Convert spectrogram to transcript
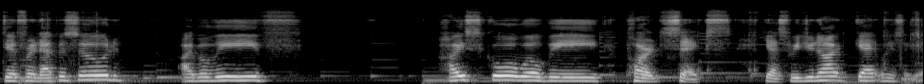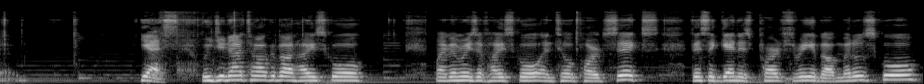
different episode, I believe. high school will be part six. Yes, we do not get. Wait a second. Yes, we do not talk about high school. My memories of high school until part six. This again is part three about middle school.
